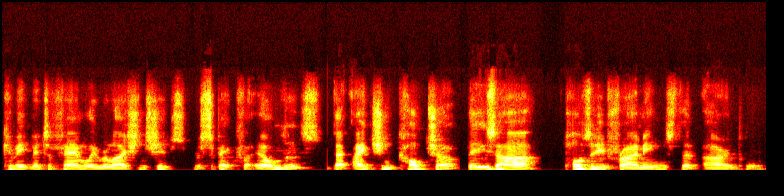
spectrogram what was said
commitment to family relationships, respect for elders, that ancient culture. These are positive framings that are important.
